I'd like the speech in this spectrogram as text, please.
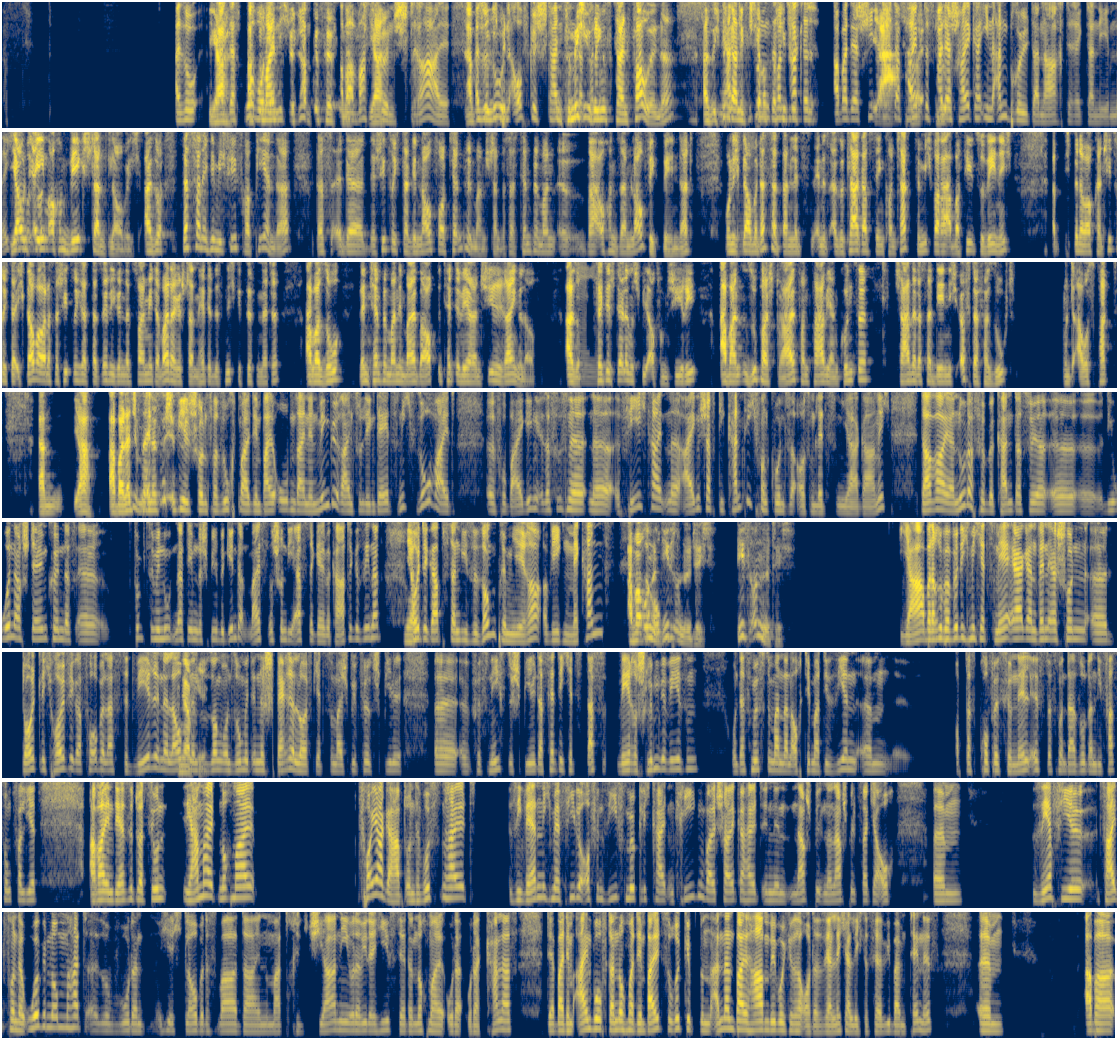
Also, ja, das Tor wurde ja nicht gegeben. Aber was ja. für ein Strahl. Absolut. Also, ich bin aufgestanden. Und für mich übrigens kein Foul, ne? Also, ich bin ja, gar nicht sicher, was der Schiedsrichter aber der Schiedsrichter ja, pfeift es, weil so der Schalker ihn anbrüllt danach direkt daneben. Nicht? Ja, und er ihm auch im Weg stand, glaube ich. Also, das fand ich nämlich viel frappierender, dass äh, der, der Schiedsrichter genau vor Tempelmann stand. Das heißt, Tempelmann äh, war auch in seinem Laufweg behindert. Und ich mhm. glaube, das hat dann letzten Endes, also klar gab es den Kontakt, für mich war er aber viel zu wenig. Äh, ich bin aber auch kein Schiedsrichter. Ich glaube aber, dass der Schiedsrichter tatsächlich, wenn er zwei Meter weiter gestanden hätte, das nicht gepfiffen hätte. Aber so, wenn Tempelmann den Ball behauptet hätte, wäre ein Schiri reingelaufen. Also, mhm. schlechtes Stellungsspiel auch vom Schiri, aber ein super Strahl von Fabian Kunze. Schade, dass er den nicht öfter versucht und auspackt. Ähm, ja, aber letzten Endes ist Spiel schon versucht mal den Ball oben da in den Winkel reinzulegen, der jetzt nicht so weit äh, vorbeiging. Das ist eine, eine, Fähigkeit, eine Eigenschaft, die kannte ich von Kunze aus dem letzten Jahr gar nicht. Da war er nur dafür bekannt, dass wir äh, äh die Uhr nachstellen können, dass er 15 Minuten nachdem das Spiel beginnt hat, meistens schon die erste gelbe Karte gesehen hat. Ja. Heute gab es dann die Saisonpremiere wegen Meckerns. Aber also die ist unnötig. Die ist unnötig. Ja, aber darüber würde ich mich jetzt mehr ärgern, wenn er schon äh, deutlich häufiger vorbelastet wäre in der laufenden okay. Saison und somit in eine Sperre läuft, jetzt zum Beispiel fürs Spiel, äh, äh, fürs nächste Spiel. Das hätte ich jetzt, das wäre schlimm gewesen. Und das müsste man dann auch thematisieren, ähm, äh, ob das professionell ist, dass man da so dann die Fassung verliert. Aber in der Situation, die haben halt nochmal Feuer gehabt und wussten halt, sie werden nicht mehr viele Offensivmöglichkeiten kriegen, weil Schalke halt in, den Nachspiel, in der Nachspielzeit ja auch ähm, sehr viel Zeit von der Uhr genommen hat, also wo dann hier, ich glaube, das war dein Matriciani oder wie der hieß, der dann nochmal, oder, oder Callas, der bei dem Einwurf dann nochmal den Ball zurückgibt und einen anderen Ball haben will, wo ich gesagt habe, oh, das ist ja lächerlich, das ist ja wie beim Tennis. Ähm, aber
